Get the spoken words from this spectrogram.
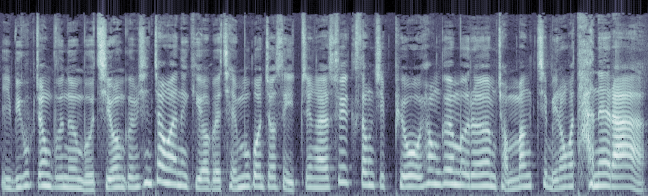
이 미국 정부는 뭐 지원금 신청하는 기업의 재무 건전성 입증할 수익성 지표, 현금 흐름, 전망치 뭐 이런 거 다 내라.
